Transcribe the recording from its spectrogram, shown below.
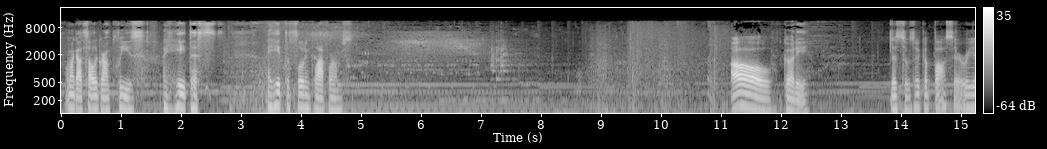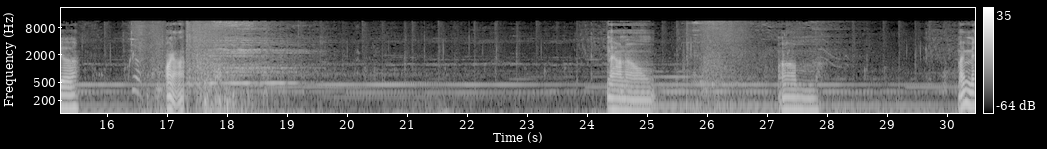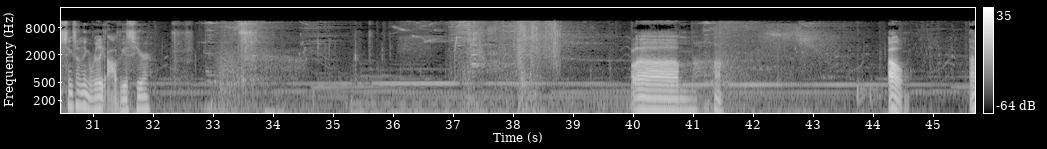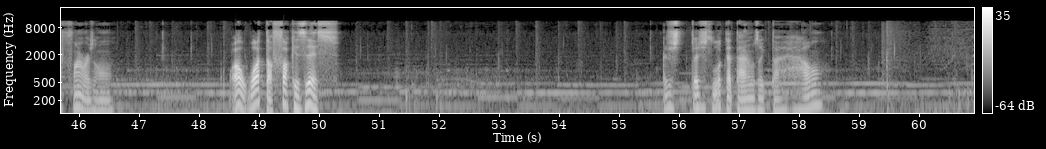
Oh my god, solid ground, please. I hate this. I hate the floating platforms. Oh, goody. This looks like a boss area. Or not. Now, no. Um... Am I missing something really obvious here? Um, huh. Oh. That flower's all... Oh, what the fuck is this? I just, I just looked at that and was like, the hell?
